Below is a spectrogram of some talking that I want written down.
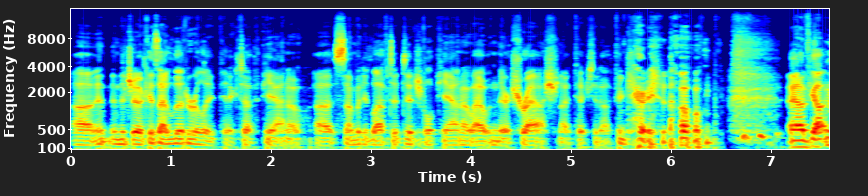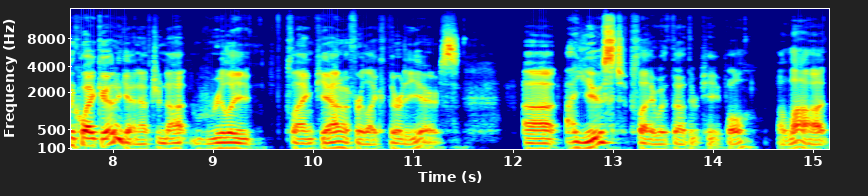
Uh, and, and, the joke is, I literally picked up piano. Uh, somebody left a digital piano out in their trash, and I picked it up and carried it home. and I've gotten quite good again after not really playing piano for like 30 years. Uh, I used to play with other people a lot,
